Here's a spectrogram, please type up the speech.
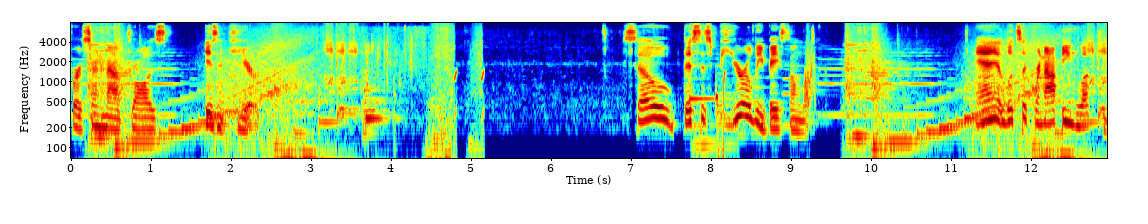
for a certain amount of draws isn't here. So this is purely based on luck. And it looks like we're not being lucky.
